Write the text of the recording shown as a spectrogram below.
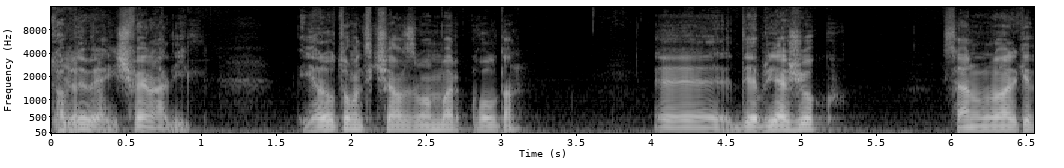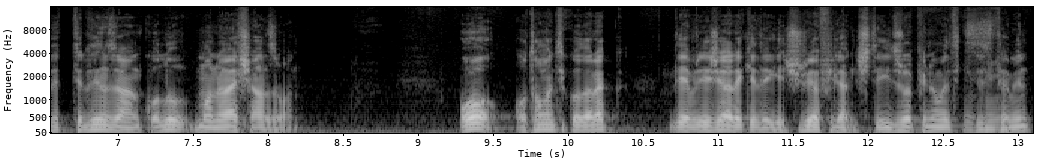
Tabii tabii hiç fena değil. Yarı otomatik şanzıman var koldan. E, debriyaj yok. Sen onu hareket ettirdiğin zaman kolu manuel şanzıman. O otomatik olarak debriyajı harekete geçiriyor filan. İşte hidropneumatik sistemin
